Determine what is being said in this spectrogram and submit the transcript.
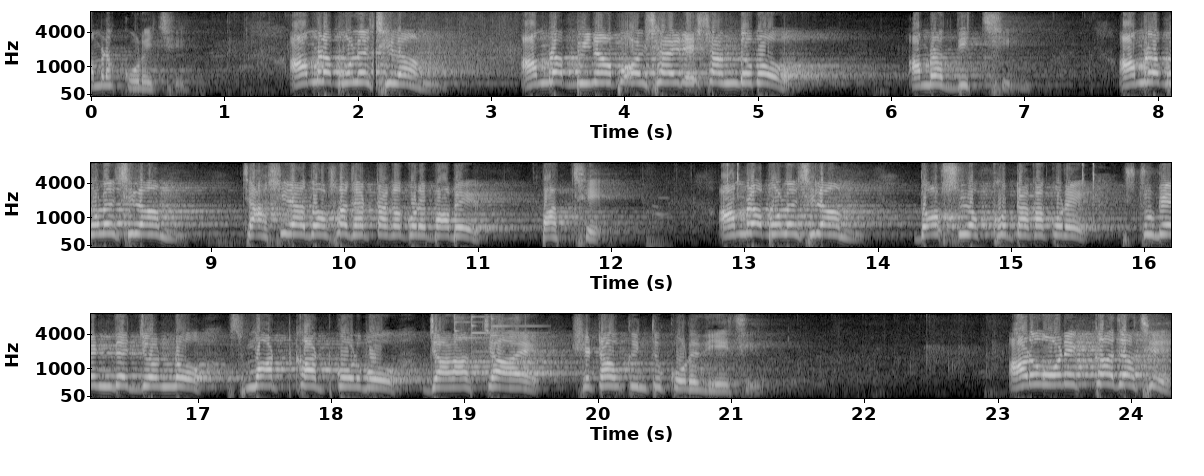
আমরা করেছি। আমরা বলেছিলাম, আমরা বিনা পয়সায় রেশন দেবো, আমরা দিচ্ছি। আমরা বলেছিলাম, চাষিরা দশ হাজার টাকা করে পাবে, পাচ্ছে। আমরা বলেছিলাম, দশ লক্ষ টাকা করে স্টুডেন্টদের জন্য স্মার্ট কার্ড করব, যারা চায় সেটাও কিন্তু করে দিয়েছি। আরও অনেক কাজ আছে।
